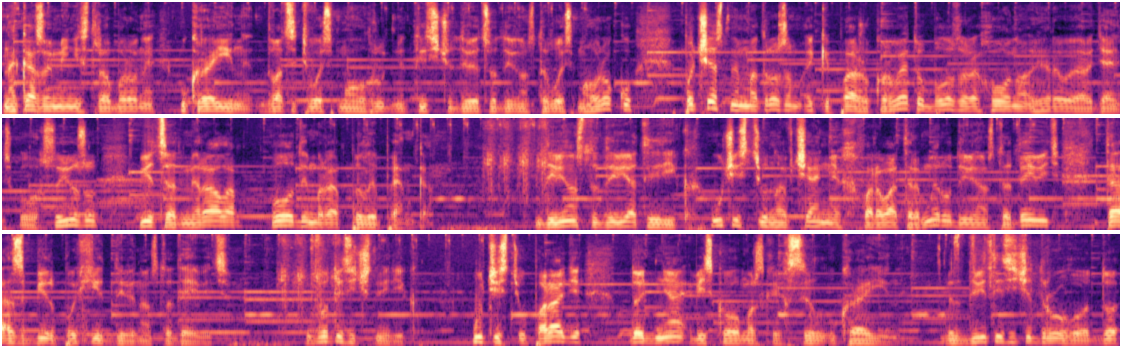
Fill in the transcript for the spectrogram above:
Наказом міністра оборони України 28 грудня 1998 року почесним матросом екіпажу корвету було зараховано Героя Радянського Союзу віце-адмірала Володимира Пилипенка. 99-й рік. Участь у навчаннях Фарватер миру 99 та збір похід 99. 2000 рік. Участь у параді до Дня військово-морських сил України. З 2002 до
